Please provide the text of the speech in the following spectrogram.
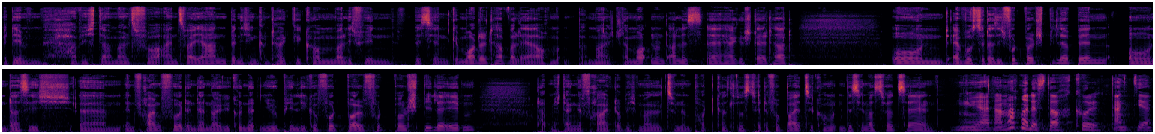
Mit dem habe ich damals vor ein, zwei Jahren bin ich in Kontakt gekommen, weil ich für ihn ein bisschen gemodelt habe, weil er auch mal Klamotten und alles äh, hergestellt hat. Und er wusste, dass ich Footballspieler bin und dass ich ähm, in Frankfurt in der neu gegründeten European League of Football Football spiele eben. Und hat mich dann gefragt, ob ich mal zu einem Podcast Lust hätte, vorbeizukommen und ein bisschen was zu erzählen. Ja, dann machen wir das doch. Cool, dank dir.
